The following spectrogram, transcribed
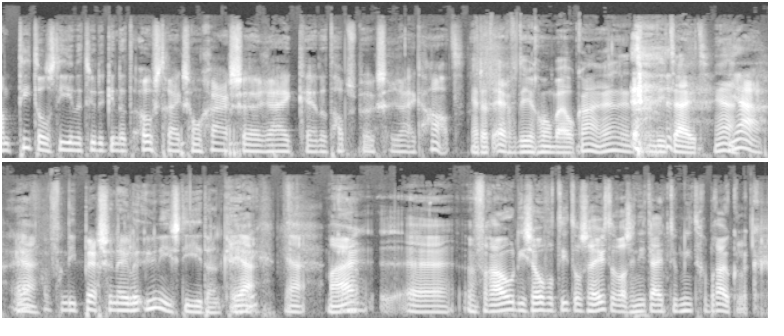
aan titels die je natuurlijk in dat Oostenrijks-Hongaarse Rijk, eh, dat Habsburgse Rijk had. ja, dat erfde je gewoon bij elkaar hè, in, die tijd. Ja, ja. Ja, ja. van die personele unies die je dan kreeg. Ja, Maar eh, een vrouw die zoveel titels heeft, dat was in die tijd natuurlijk niet gebruikelijk.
